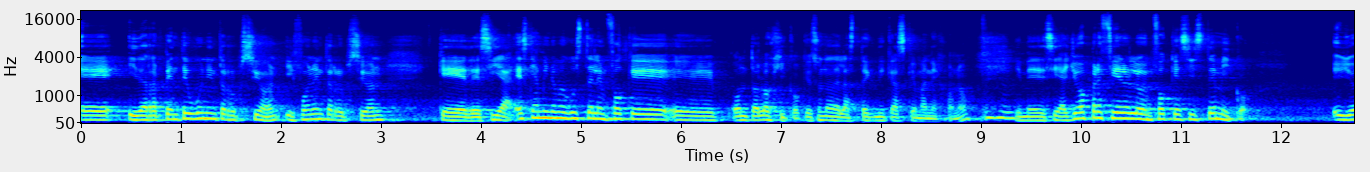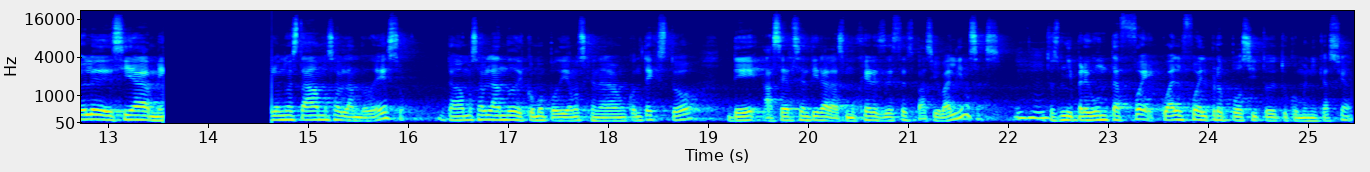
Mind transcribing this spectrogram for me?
Eh, y de repente hubo una interrupción y fue una interrupción que decía, es que a mí no me gusta el enfoque eh, ontológico, que es una de las técnicas que manejo, ¿no? Y me decía, yo prefiero el enfoque sistémico. Y yo le decía, "Me- pero no estábamos hablando de eso. Estábamos hablando de cómo podíamos generar un contexto de hacer sentir a las mujeres de este espacio valiosas. Entonces mi pregunta fue, ¿cuál fue el propósito de tu comunicación?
